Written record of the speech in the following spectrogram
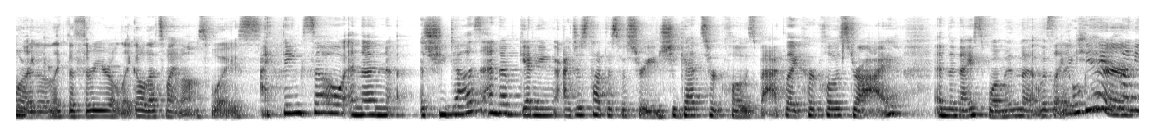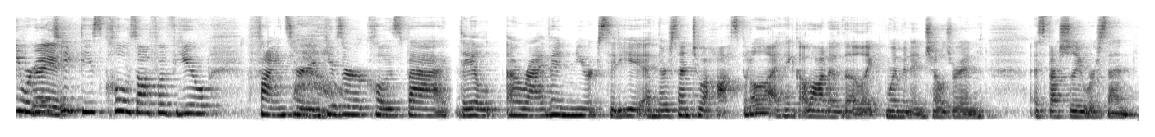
more Like- than like the three year old like oh that's my mom's voice I think so. And then she does end up getting. I just thought this was strange. She gets her clothes back, like her clothes dry, and the nice woman that was like, Like, "Okay, here, honey, we're right. gonna take these clothes off of you." Finds her and gives her her clothes back. They arrive in New York City and they're sent to a hospital. I think a lot of the like women and children, especially, were sent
